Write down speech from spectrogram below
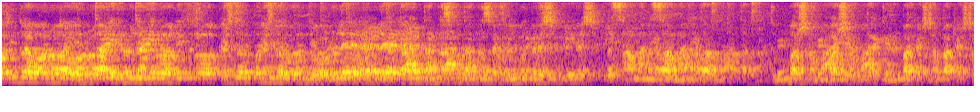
ಬಂದು ಅವರು ಎಂತ ಇದ್ರು ಇದ್ರು ಕಷ್ಟದಲ್ಲಿ ಬಂದು ಒಳ್ಳೆ ಒಳ್ಳೆ ತನ್ನ ತನ್ನ ಫಿಲ್ಮ್ ಇಂಡಸ್ಟ್ರಿ ಸಾಮಾನ್ಯ ಸಾಮಾನ್ಯವಾದ ಮಾತಲ್ಲ ತುಂಬಾ ಶ್ರಮ ಶ್ರಮ ತುಂಬಾ ಕಷ್ಟ ಕಷ್ಟ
